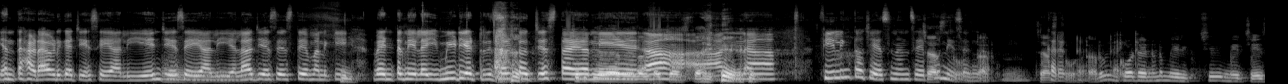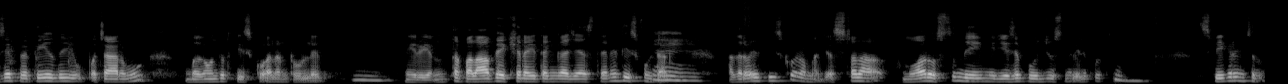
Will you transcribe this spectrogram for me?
ఎంత హడావిడిగా చేసేయాలి ఏం చేసేయాలి. ఎలా చేసేస్తే మనకి. వెంటనే ఇలా ఇమీడియట్ రిజల్ట్ వచ్చేస్తాయని ఫీలింగ్తో చేసినంతసేపు నిజంగా. ఉంటారు. ఇంకోటి ఏంటంటే మీరు ఇచ్చి మీరు చేసే ప్రతిదీ ఉపచారము భగవంతుడు తీసుకోవాలని రూల్ లేదు. మీరు ఎంత ఫలాపేక్ష రహితంగా చేస్తేనే తీసుకుంటారు. అదర్వైజ్ తీసుకోరమ్మా. జస్ట్ అలా అమ్మవారు వస్తుంది మీరు చేసే పూజ చూస్తుంది వెళ్ళిపోతుంది. స్వీకరించదు.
